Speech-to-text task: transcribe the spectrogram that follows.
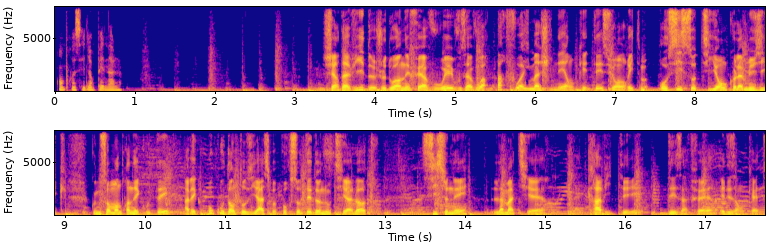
en procédure pénale. Cher David, je dois en effet avouer vous avoir parfois imaginé enquêter sur un rythme aussi sautillant que la musique que nous sommes en train d'écouter, avec beaucoup d'enthousiasme pour sauter d'un outil à l'autre, si ce n'est la matière, la gravité des affaires et des enquêtes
